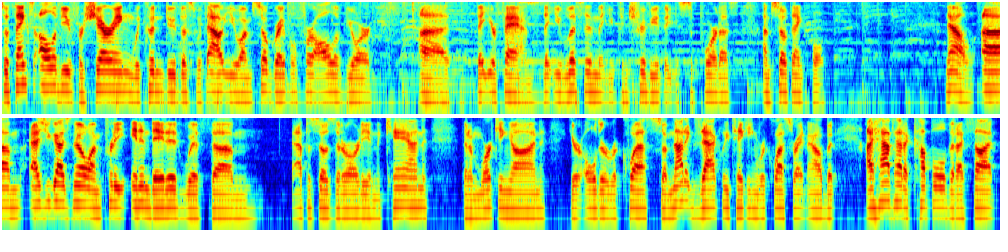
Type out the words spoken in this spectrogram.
So thanks all of you for sharing. We couldn't do this without you. I'm so grateful for all of your uh, that you're fans, that you listen, that you contribute, that you support us. I'm so thankful. Now, um, as you guys know, I'm pretty inundated with um, episodes that are already in the can that I'm working on, your older requests. So I'm not exactly taking requests right now, but I have had a couple that I thought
